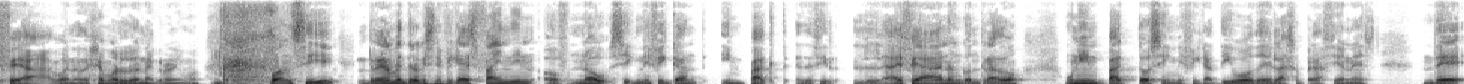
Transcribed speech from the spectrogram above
FAA. Bueno, dejémoslo en acrónimo. FONSI realmente lo que significa es Finding of No Significant Impact. Es decir, la FAA no ha encontrado un impacto significativo de las operaciones de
